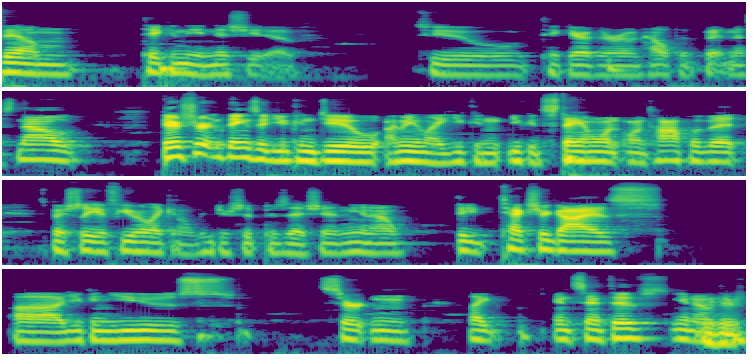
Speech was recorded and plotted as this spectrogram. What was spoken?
them taking the initiative to take care of their own health and fitness. Now, there's certain things that you can do. I mean, like you can you can stay on on top of it, especially if you're like in a leadership position. You know, the texture guys. Uh, you can use certain like incentives. You know, Mhm. there's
